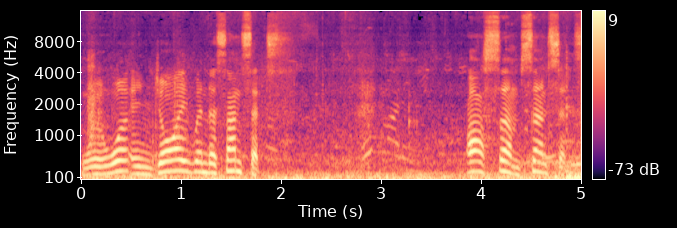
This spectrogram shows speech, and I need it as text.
We will enjoy when the sun sets. Awesome sunsets.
